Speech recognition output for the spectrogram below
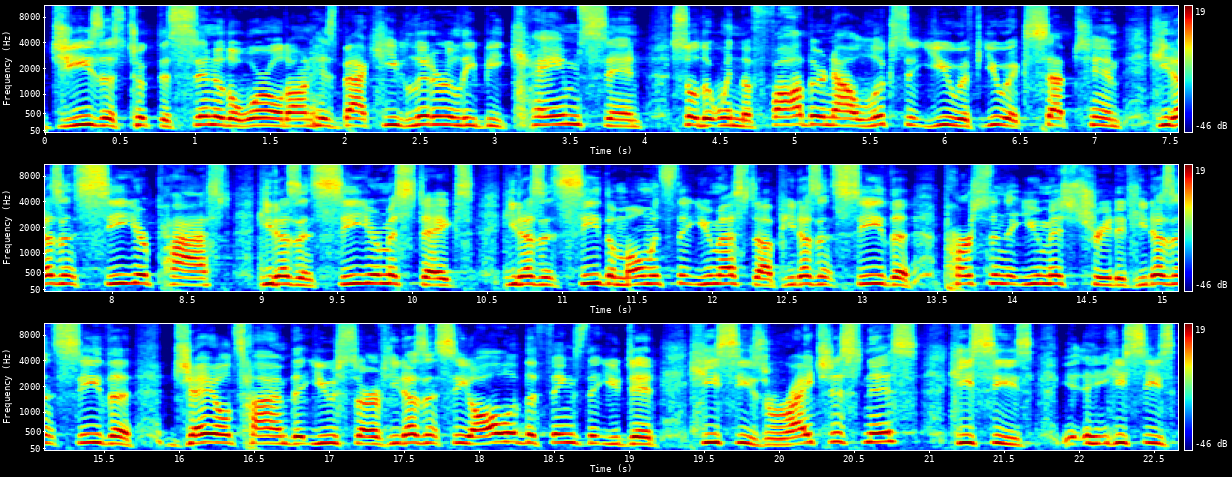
Jesus took the sin of the world on his back. He literally became sin, so that when the Father now looks at you, if you accept him, he doesn't see your past, he doesn't see your mistakes, he doesn't see the moments that you messed up, he doesn't see the person that you mistreated, he doesn't see the jail time that you served, he doesn't see all of the things that you did. He sees righteousness righteousness. He sees, he sees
